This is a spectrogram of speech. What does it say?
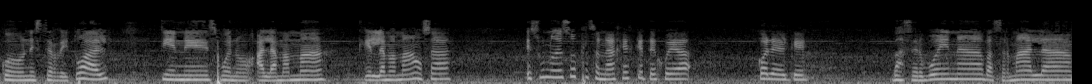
con este ritual, tienes, bueno, a la mamá, que la mamá, o sea, es uno de esos personajes que te juega con el que va a ser buena, va a ser mala,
